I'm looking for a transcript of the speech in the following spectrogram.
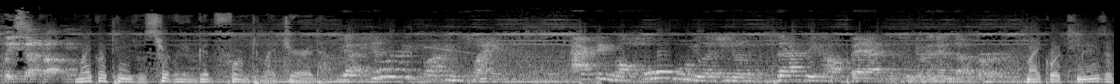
Please stop talking. Michael Ortiz was certainly in good form tonight, Jared. You got Hillary fucking Swank acting the whole movie like she knows exactly how bad this is going to end up for her. Mike Ortiz, of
